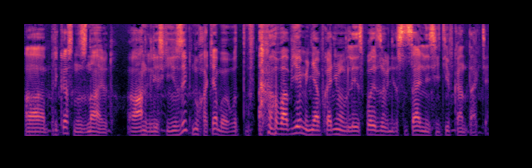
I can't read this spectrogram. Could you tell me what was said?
а, прекрасно знают английский язык, ну, хотя бы вот в, объеме необходимом для использования социальной сети ВКонтакте.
